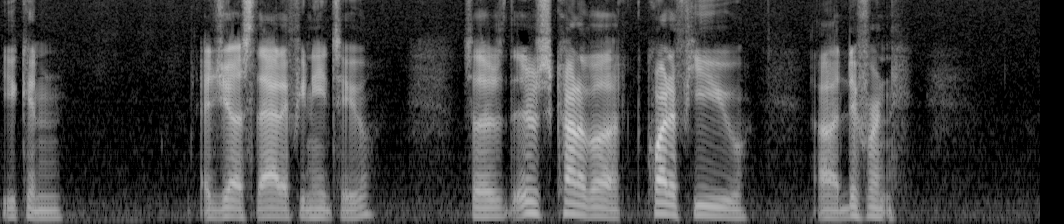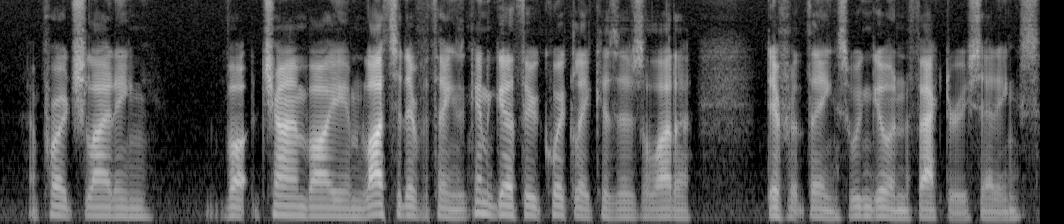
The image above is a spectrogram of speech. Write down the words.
you can adjust that if you need to. So there's, there's kind of a quite a few uh, different approach lighting, vo chime volume, lots of different things. I'm going to go through quickly because there's a lot of different things. We can go into factory settings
